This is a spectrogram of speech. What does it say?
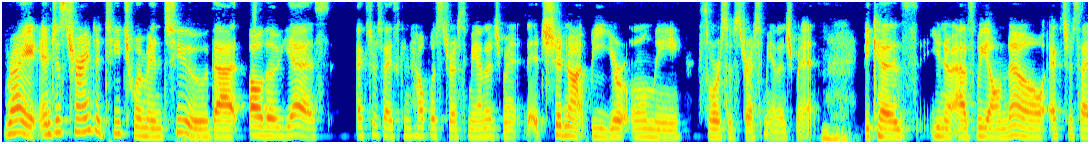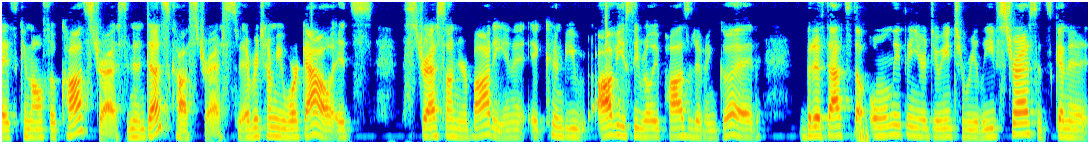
Right. And just trying to teach women too that although, yes, exercise can help with stress management, it should not be your only source of stress management. Mhm. Because, you know, as we all know, exercise can also cause stress and it does cause stress. Every time you work out, it's stress on your body and it, it can be obviously really positive and good but if that's the only thing you're doing to relieve stress it's going to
